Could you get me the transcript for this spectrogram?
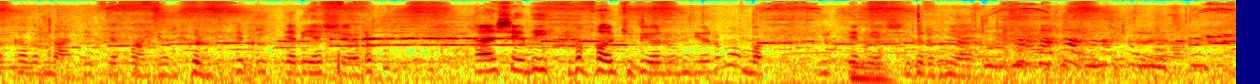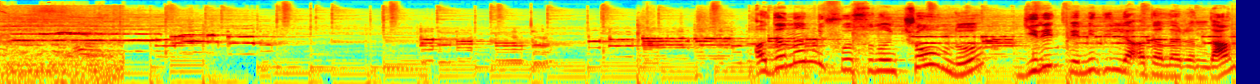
Bakalım ben de ilk defa görüyorum. İlkleri yaşıyorum. Her şeyde ilk defa görüyorum diyorum ama ilkleri yaşıyorum yani. Adanın nüfusunun çoğunluğu Girit ve Midilli adalarından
